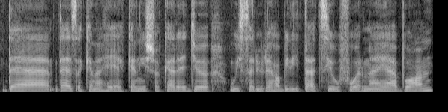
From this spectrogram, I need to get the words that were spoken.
de, de ezeken a helyeken is akár egy újszerű rehabilitáció formájában,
